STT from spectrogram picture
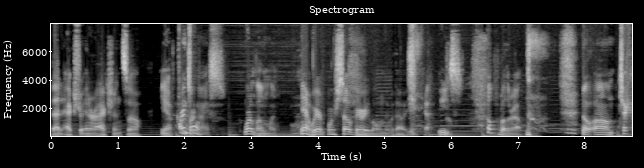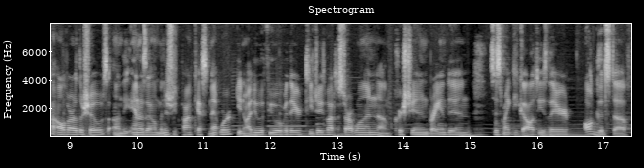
that extra interaction. So, Yeah, friends are nice. We're lonely. yeah, we're we're so very lonely without you. Yeah. Please. help a brother out. no, um, check out all of our other shows on the Anazao Ministries Podcast Network. You know, I do a few over there. TJ's about to start one. Um, Christian, Brandon, Systematic Geekology is there. All good stuff.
